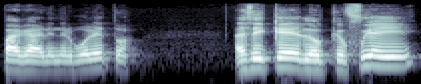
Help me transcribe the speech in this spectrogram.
pagar en el boleto. Así que lo que fui ahí,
